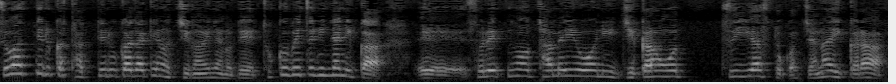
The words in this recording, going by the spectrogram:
座ってるか立ってるかだけの違いなので、特別に何か、えー、それのため用に時間を費やすとかじゃないから、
